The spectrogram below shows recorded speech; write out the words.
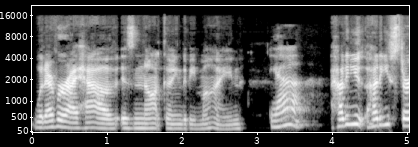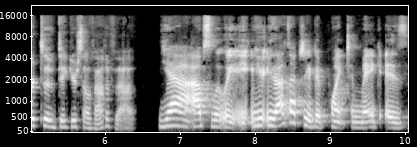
whatever I have is not going to be mine. Yeah. How do you how do you start to dig yourself out of that? Yeah, absolutely. You, that's actually a good point to make is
